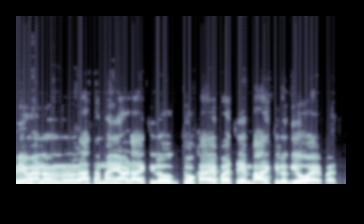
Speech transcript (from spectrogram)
બે મહિનાનું રાશન મને અઢાર કિલો ચોખા આપ્યા છે બાર કિલો ઘેવું આપ્યા છે.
